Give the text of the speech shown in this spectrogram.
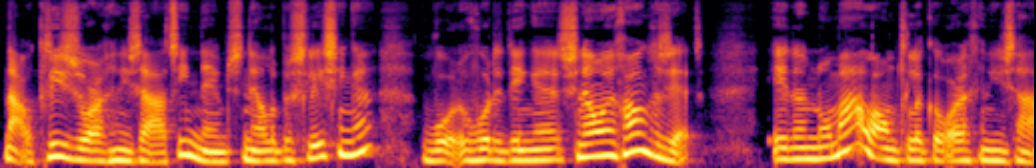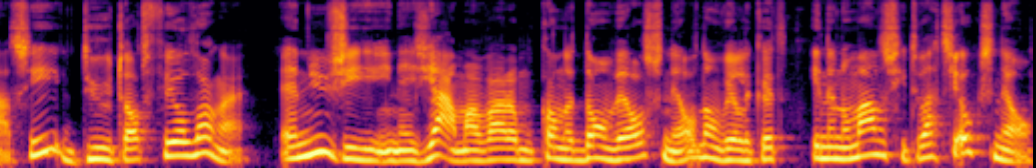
Nou, een crisisorganisatie neemt snelle beslissingen, worden, worden dingen snel in gang gezet. In een normale ambtelijke organisatie duurt dat veel langer. En nu zie je ineens, ja, maar waarom kan het dan wel snel? Dan wil ik het in een normale situatie ook snel.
